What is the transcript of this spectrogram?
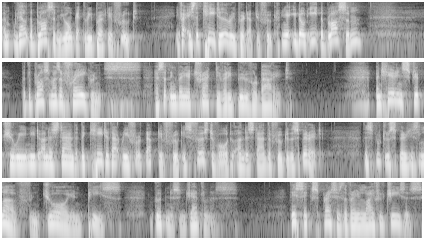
and um, without the blossom, you won't get the reproductive fruit. In fact, it's the key to the reproductive fruit. And yet you don't eat the blossom, but the blossom has a fragrance, has something very attractive, very beautiful about it. And here in Scripture, we need to understand that the key to that reproductive fruit is, first of all, to understand the fruit of the Spirit. The fruit of the Spirit is love and joy and peace, goodness and gentleness. This expresses the very life of Jesus.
